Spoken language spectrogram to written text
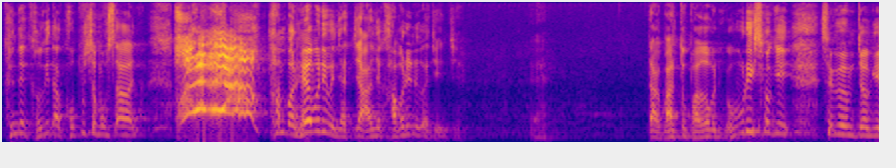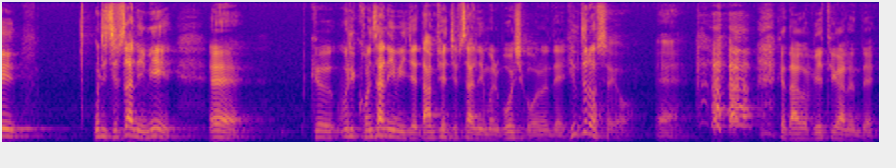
근데 거기다 고프스 목사가 할렐루야 한번 해버리면 이제 완전 가버리는 거지 이제. 예. 딱 말뚝 박아버리고 우리 저기 지금 저기 우리 집사님이 예, 그 우리 권사님이 이제 남편 집사님을 모시고 오는데 힘들었어요. 예. 그 나하고 미팅하는데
